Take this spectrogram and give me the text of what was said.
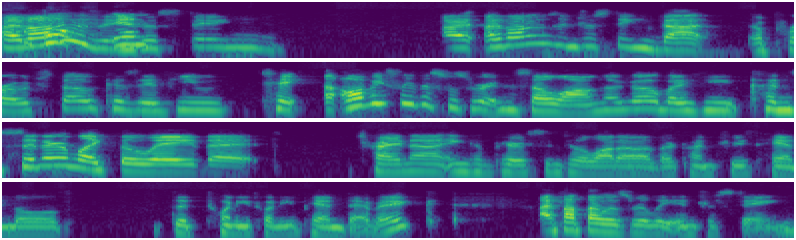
I thought it was and- interesting. I, I thought it was interesting that approach though, because if you take obviously this was written so long ago, but if you consider like the way that China, in comparison to a lot of other countries, handled the 2020 pandemic. I thought that was really interesting.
